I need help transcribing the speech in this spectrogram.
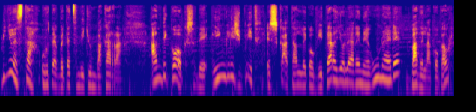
bino ez da urteak betetzen ditun bakarra. Andy Cox, The English Beat, eska taldeko gitarra jolearen eguna ere badelako gaur.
